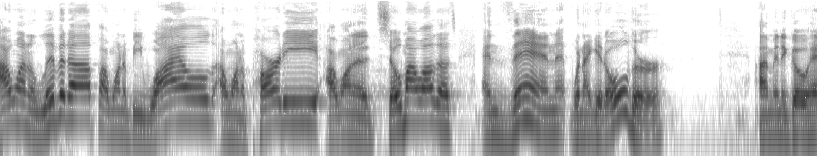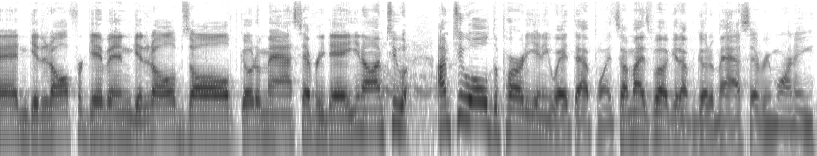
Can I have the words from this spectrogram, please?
I want to live it up. I want to be wild. I want to party. I want to sow my wild oats. And then when I get older, I'm going to go ahead and get it all forgiven, get it all absolved, go to mass every day. You know, I'm too I'm too old to party anyway at that point, so I might as well get up and go to mass every morning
